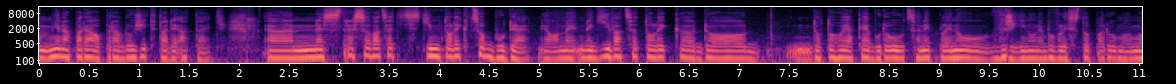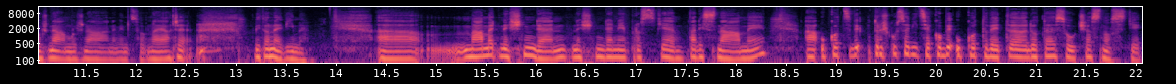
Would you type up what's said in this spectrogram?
mě napadá opravdu žít tady a teď. Nestresovat se s tím tolik, co bude. Jo? Nedívat se tolik do, do toho, jaké budou ceny plynu v říjnu nebo v listopadu, možná, možná, nevím co, na jaře. My to nevíme nevíme. Máme dnešní den, dnešní den je prostě tady s námi a trošku se víc jakoby ukotvit eh, do té současnosti.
